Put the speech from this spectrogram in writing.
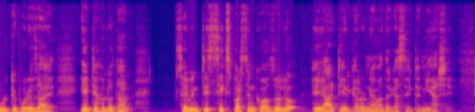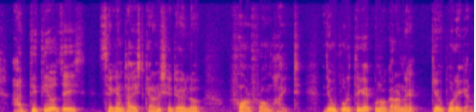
উল্টে পড়ে যায়। এইটা হলো তার সেভেন্টি সিক্স পার্সেন্ট কজ হলো এই আরটিএর কারণে আমাদের কাছে এটা নিয়ে আসে। আর দ্বিতীয় যেই সেকেন্ড হাইস্ট কারণ, সেটা হলো ফল ফ্রম হাইট যে উপর থেকে কোনো কারণে কেউ পড়ে গেল।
